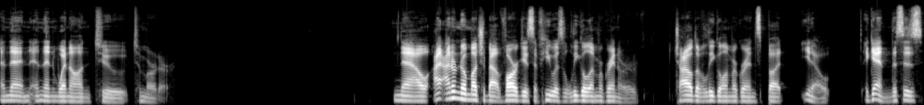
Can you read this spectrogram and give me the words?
and then and then went on to to murder. Now, I, I don't know much about Vargas if he was a legal immigrant or child of legal immigrants, but you know, again, this is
